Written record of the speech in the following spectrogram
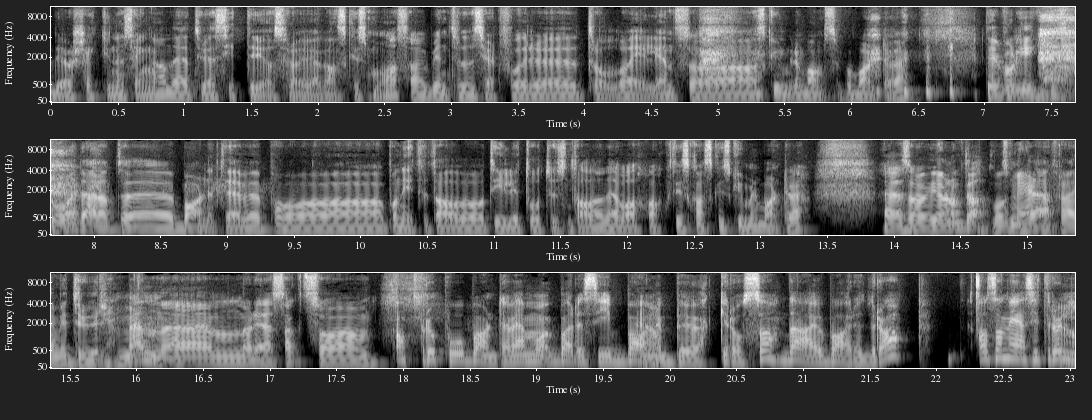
det å sjekke under senga det tror jeg sitter i oss fra vi er ganske små. Så har vi blitt introdusert for uh, troll og aliens og skumle bamser på barne-TV. Det folk ikke forstår, det er at uh, barne-TV på, på 90-tallet og tidlig 2000-tallet det var faktisk ganske skummel barne-TV. Uh, så vi har nok dratt med oss mer derfra enn vi tror. Men når det er sagt, så Apropos barne-TV, jeg må bare si barnebøker ja. også. Det er jo bare drap. Altså Når jeg sitter og ja.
